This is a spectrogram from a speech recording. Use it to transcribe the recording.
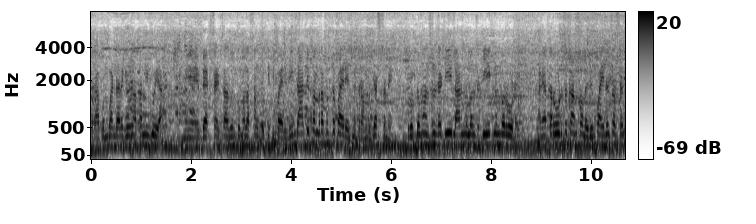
तर आपण भंडारा घेऊन आता निघूया. मी बॅक साईडचा अजून तुम्हाला सांगतो किती पायऱ्या आहेत. एक दहा ते पंधरा फक्त पायऱ्या आहेत मित्रांनो जास्त नाही. वृद्ध माणसांसाठी लहान मुलांसाठी एक नंबर रोड आहे. आणि आता रोडचं काम चालू आहे. ते पाहिलंच असेल.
